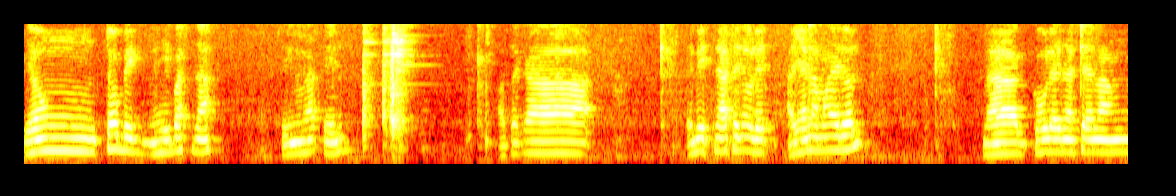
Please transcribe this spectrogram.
yung tubig nahibas na. Tingnan natin. At saka i-mix natin ulit. Ayan na mga idol. Nagkulay na siya ng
